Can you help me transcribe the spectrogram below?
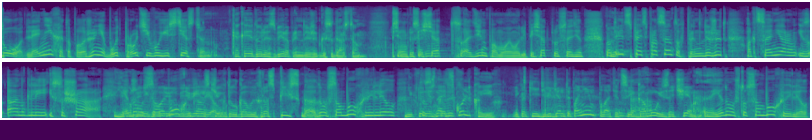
то для них это положение будет противоестественным. Какая доля Сбера принадлежит государству? 50 плюс 51, по-моему, или 50 плюс 1. Но 35% принадлежит акционерам из Англии и США. Я, я уже думаю, не сам говорю Бог американских велел, долговых расписках. Да, думаю, сам Бог велел... Никто не знает, сказать, сколько их, и какие дивиденды по ним платятся, да. и кому, и зачем. Я думаю, что сам Бог велел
